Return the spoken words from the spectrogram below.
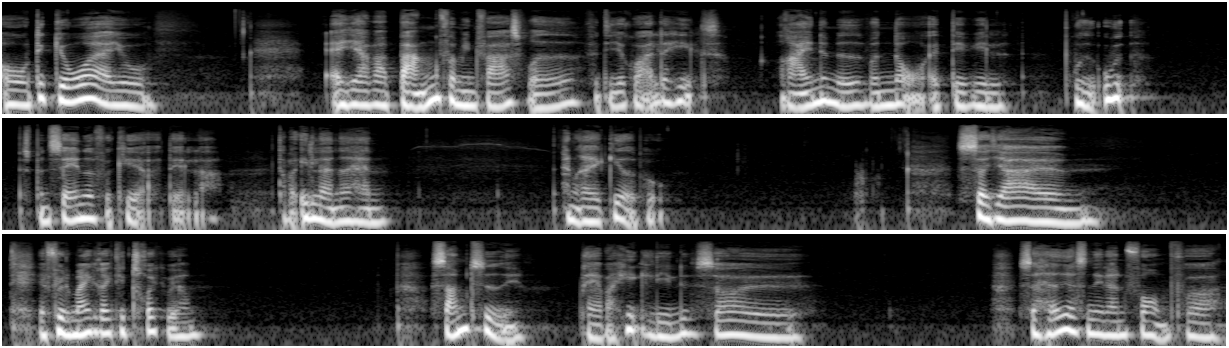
Og det gjorde jeg jo at jeg var bange for min fars vrede, fordi jeg kunne aldrig helt regne med, hvornår at det ville bryde ud, hvis man sagde noget forkert, eller der var et eller andet, han, han reagerede på. Så jeg, øh, jeg følte mig ikke rigtig tryg ved ham. Samtidig, da jeg var helt lille, så, øh, så havde jeg sådan en eller anden form for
